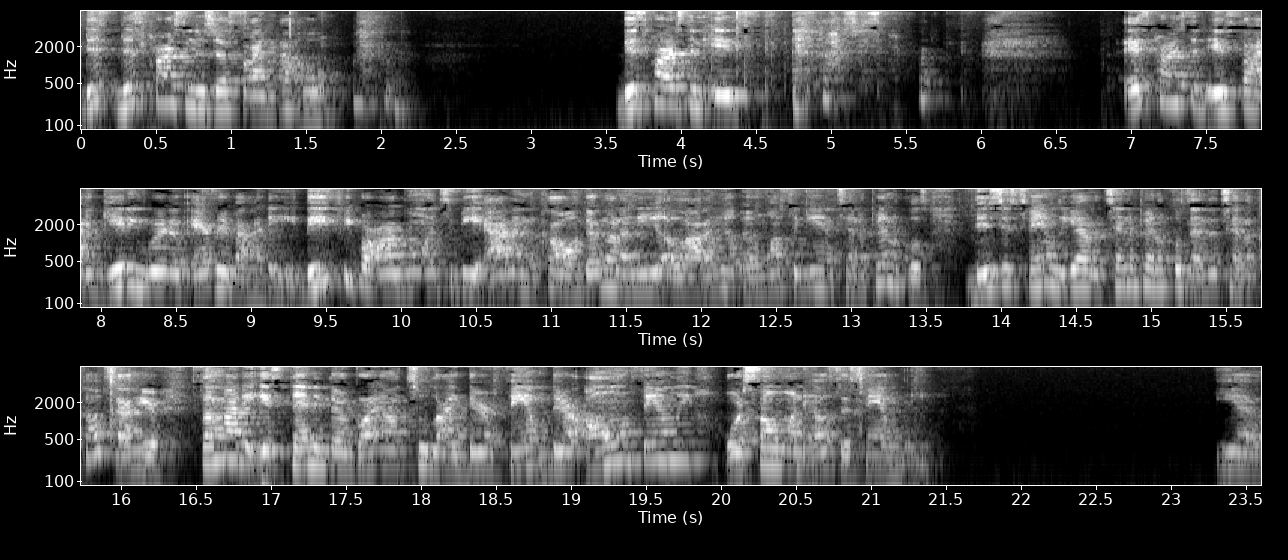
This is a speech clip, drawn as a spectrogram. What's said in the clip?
This this person is just like, no. this person is this person is like getting rid of everybody. These people are going to be out in the cold they're going to need a lot of help. And once again, Ten of Pentacles. This is family. You have the Ten of Pentacles and the Ten of Cups out here. Somebody is standing their ground to like their fam their own family or someone else's family. Yeah.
